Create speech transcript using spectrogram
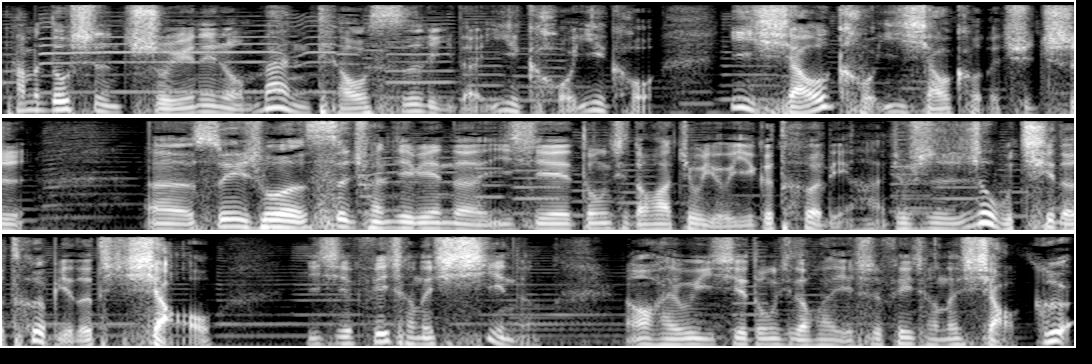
她们都是属于那种慢条斯理的，一口一口、一小口一小口的去吃。呃，所以说四川这边的一些东西的话，就有一个特点哈，就是肉切的特别的小，一些非常的细嫩，然后还有一些东西的话也是非常的小个儿。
